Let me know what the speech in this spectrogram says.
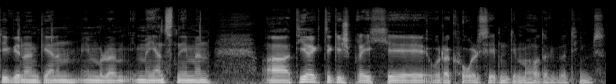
die wir dann gerne immer, immer ernst nehmen, äh, direkte Gespräche oder Calls eben, die man hat über Teams.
